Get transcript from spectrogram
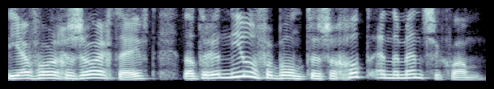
die ervoor gezorgd heeft dat er een nieuw verbond tussen God en de mensen kwam.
